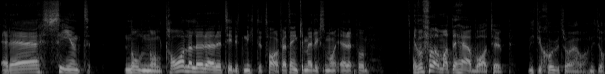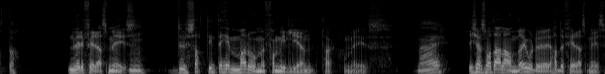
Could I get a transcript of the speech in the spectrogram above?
Är det sent 00-tal eller är det tidigt 90-tal? För jag tänker mig liksom, är det på... Jag får för mig att det här var typ, 97 tror jag det var, 98. nu är det fredagsmys. Mm. Du satt inte hemma då med familjen, tacomys? Nej, Det känns som att alla andra gjorde, hade fredagsmys.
